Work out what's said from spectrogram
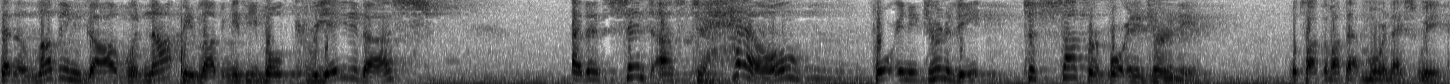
that a loving God would not be loving if He both created us and then sent us to hell for an eternity to suffer for an eternity. We'll talk about that more next week.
